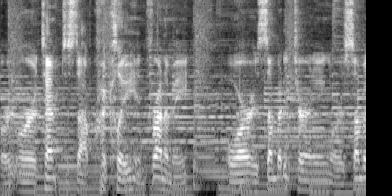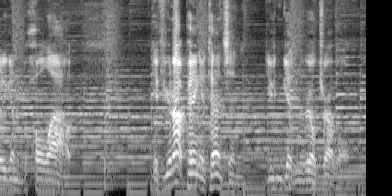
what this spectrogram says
or, or attempt to stop quickly in front of me? Or is somebody turning or is somebody going to pull out? If you're not paying attention, you can get in real trouble.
